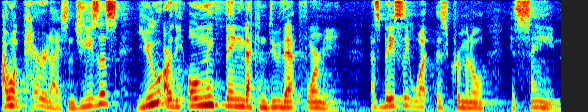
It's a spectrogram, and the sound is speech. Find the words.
I want paradise. And Jesus, you are the only thing that can do that for me. That's basically what this criminal is saying.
